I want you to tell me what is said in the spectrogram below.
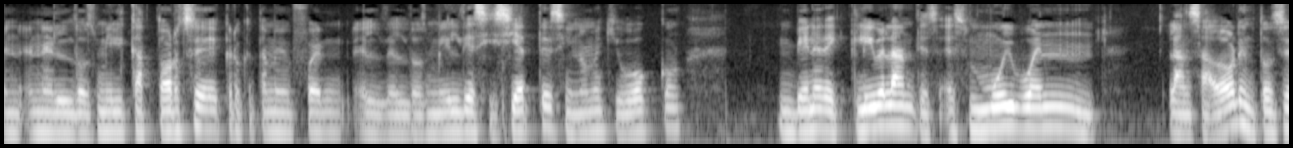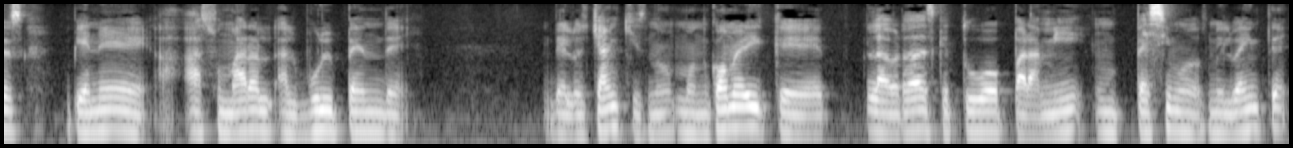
en, el 2014. Creo que también fue el del 2017, si no me equivoco. Viene de Cleveland, es, muy buen lanzador. Entonces viene a, sumar al, al, bullpen de, de los Yankees, ¿no? Montgomery, que la verdad es que tuvo para mí un pésimo 2020,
